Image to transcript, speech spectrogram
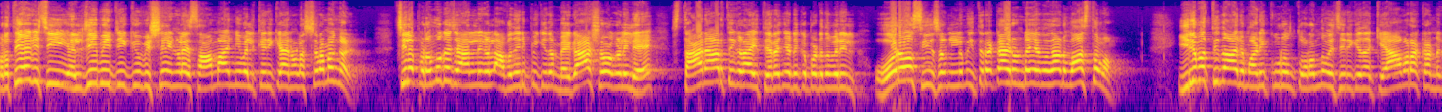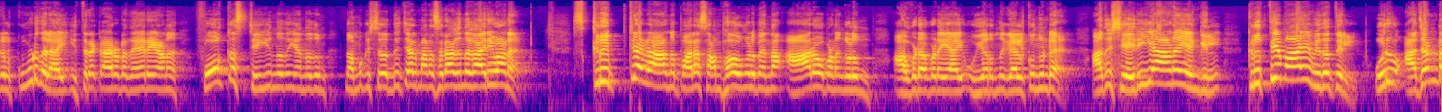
പ്രത്യേകിച്ച് ഈ L G B T Q വിഷയങ്ങളെ സാമാന്യവൽക്കരിക്കാനുള്ള ശ്രമങ്ങൾ. ചില പ്രമുഖ ചാനലുകൾ അവതരിപ്പിക്കുന്ന മെഗാ ഷോകളിലെ സ്ഥാനാർത്ഥികളായി തിരഞ്ഞെടുക്കപ്പെടുന്നവരിൽ ഓരോ സീസണിലും ഇത്തരക്കാരുണ്ട് എന്നതാണ് വാസ്തവം. ഇരുപത്തിനാല് മണിക്കൂറും തുറന്നു വെച്ചിരിക്കുന്ന ക്യാമറ കണ്ണുകൾ കൂടുതലായി ഇത്തരക്കാരുടെ നേരെയാണ് ഫോക്കസ് ചെയ്യുന്നത് എന്നതും നമുക്ക് ശ്രദ്ധിച്ചാൽ മനസ്സിലാകുന്ന കാര്യമാണ്. സ്ക്രിപ്റ്റഡ് ആണ് പല സംഭവങ്ങളും എന്ന ആരോപണങ്ങളും അവിടെ അവിടെയായി ഉയർന്നു കേൾക്കുന്നുണ്ട്. അത് ശരിയാണ് എങ്കിൽ കൃത്യമായ വിധത്തിൽ ഒരു അജണ്ട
